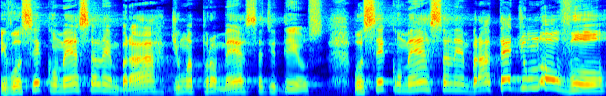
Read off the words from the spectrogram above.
e você começa a lembrar de uma promessa de Deus, você começa a lembrar até de um louvor,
